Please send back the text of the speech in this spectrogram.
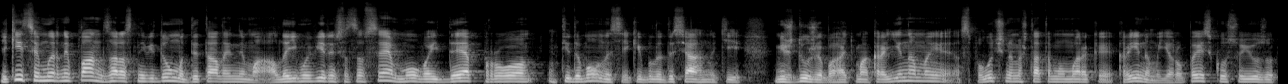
Який це мирний план, зараз невідомо, деталей нема. Але ймовірніше за все, мова йде про ті домовленості, які були досягнуті між дуже багатьма країнами, Сполученими Штатами Америки, країнами Європейського Союзу,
